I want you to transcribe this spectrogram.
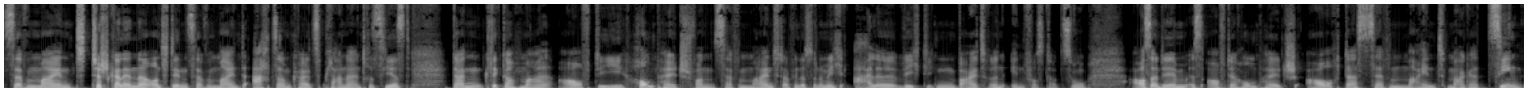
Seven Mind Tischkalender und den Seven Mind Achtsamkeitsplaner interessierst, dann klick doch mal auf die Homepage von Seven Mind. Da findest du nämlich alle wichtigen weiteren Infos dazu. Außerdem ist auf der Homepage auch das Seven Mind Magazin.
